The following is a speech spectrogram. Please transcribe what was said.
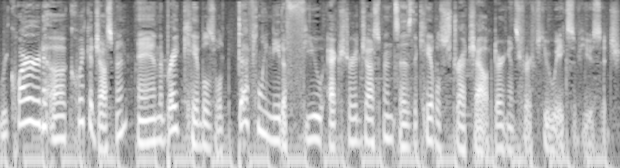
required a quick adjustment, and the brake cables will definitely need a few extra adjustments as the cables stretch out during its first few weeks of usage.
